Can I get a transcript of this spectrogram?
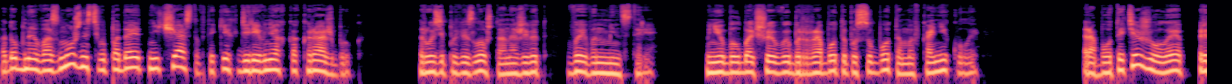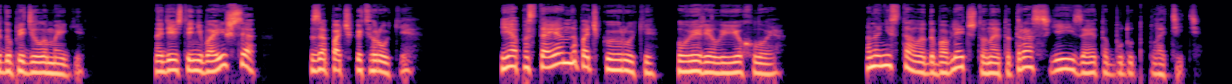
Подобная возможность выпадает нечасто в таких деревнях, как Рашбрук. Розе повезло, что она живет в Эйвенминстере. У нее был большой выбор работы по субботам и в каникулы. «Работа тяжелая», — предупредила Мэгги. «Надеюсь, ты не боишься запачкать руки?» «Я постоянно пачкаю руки», — уверила ее Хлоя. Она не стала добавлять, что на этот раз ей за это будут платить.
